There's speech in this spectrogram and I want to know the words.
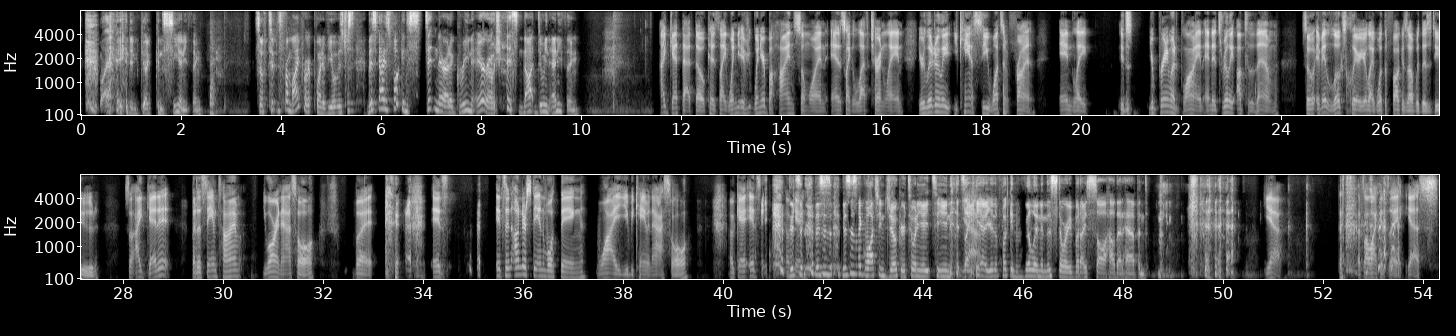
I didn't. I couldn't see anything. So, to, from my point of view, it was just this guy's fucking sitting there at a green arrow, just not doing anything. I get that though, because like when you if, when you're behind someone and it's like a left turn lane, you're literally you can't see what's in front, and like it's you're pretty much blind, and it's really up to them. So if it looks clear, you're like, what the fuck is up with this dude? So I get it, but at the same time, you are an asshole. But it's it's an understandable thing why you became an asshole. Okay, it's This, Okay. this is this is like watching Joker 2018. It's like, Yeah. yeah, you're the fucking villain in this story, but I saw how that happened. Yeah. That's that's all I can say. Yes.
